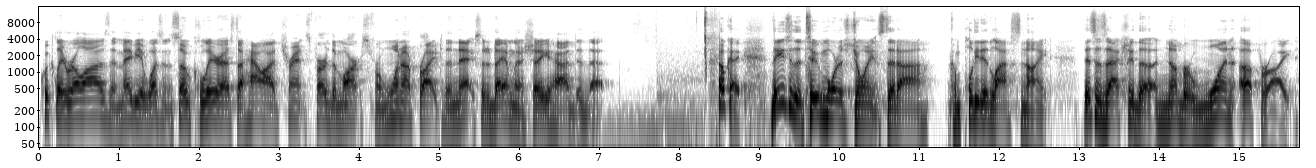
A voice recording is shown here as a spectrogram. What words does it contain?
quickly realized that maybe it wasn't so clear as to how I transferred the marks from one upright to the next, so today I'm going to show you how I did that. Okay, these are the two mortise joints that I completed last night. This is actually the number one upright,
